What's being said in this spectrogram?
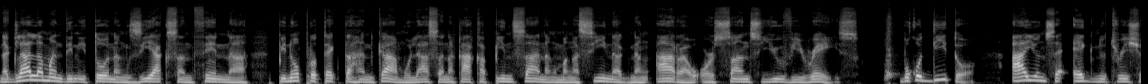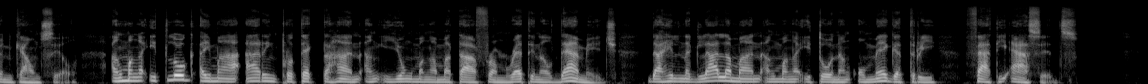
Naglalaman din ito ng zeaxanthin na pinoprotektahan ka mula sa nakakapinsa ng mga sinag ng araw or sun's UV rays. Bukod dito, ayon sa Egg Nutrition Council, Ang mga itlog ay maaaring protektahan ang iyong mga mata from retinal damage dahil naglalaman ang mga ito ng omega-3 fatty acids.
